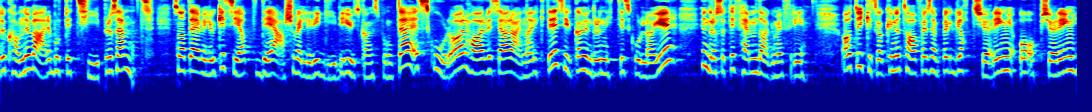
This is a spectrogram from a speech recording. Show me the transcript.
du kan jo være borti 10% sånn at jeg vil jo ikke si at det er så veldig rigid i utgangspunktet. Et skoleår har, hvis jeg har regna riktig, ca. 190 skoledager. 175 dager med fri. Og at du ikke skal kunne ta f.eks. glattkjøring og oppkjøring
